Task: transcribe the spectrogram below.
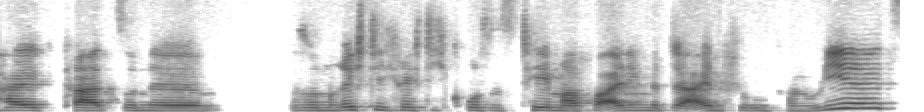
halt gerade so, so ein richtig, richtig großes Thema, vor allen Dingen mit der Einführung von Reels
